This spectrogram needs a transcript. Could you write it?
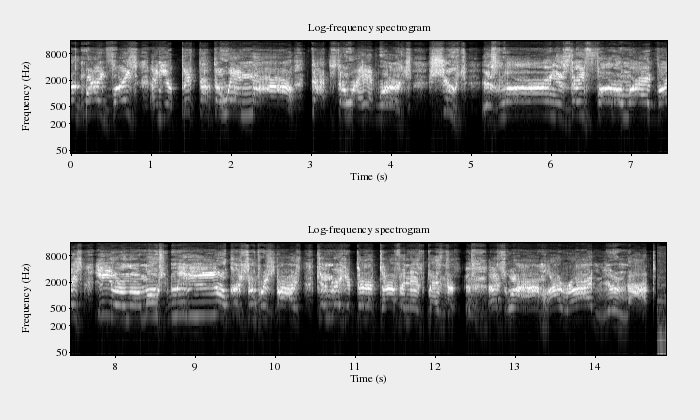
Took my advice and you picked up the win now. That's the way it works. Shoot, as long as they follow my advice, even the most mediocre superstars can make it to the top in this business. That's why I'm hot rod and you're not.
